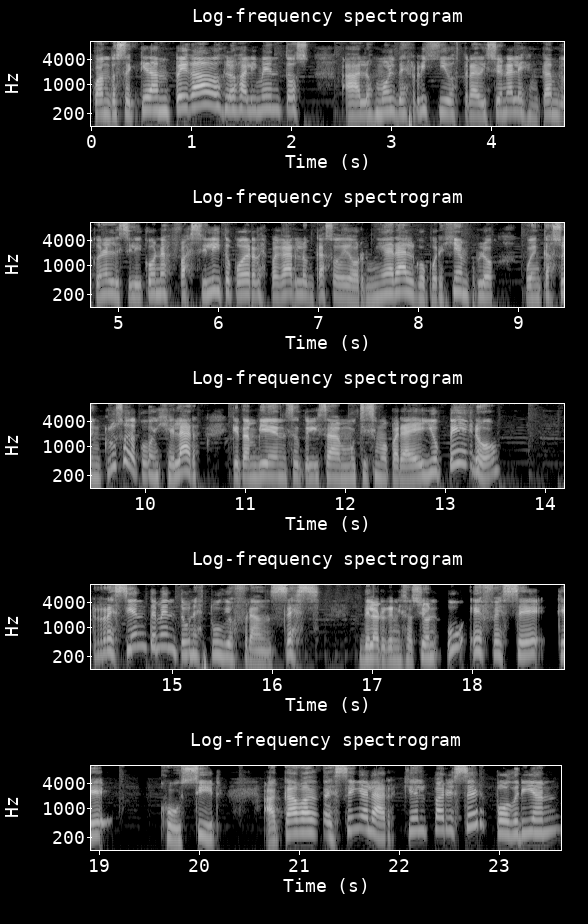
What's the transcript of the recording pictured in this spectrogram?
cuando se quedan pegados los alimentos a los moldes rígidos tradicionales, en cambio con el de silicona facilito poder despegarlo en caso de hornear algo, por ejemplo, o en caso incluso de congelar, que también se utiliza muchísimo para ello, pero recientemente un estudio francés de la organización UFC que COSIR acaba de señalar que al parecer podrían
